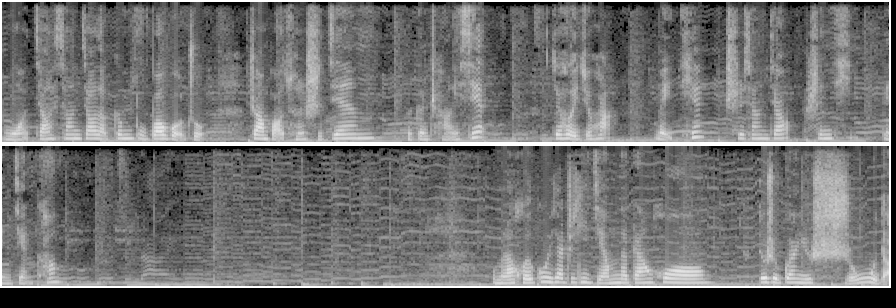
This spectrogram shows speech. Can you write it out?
膜将香蕉的根部包裹住，这样保存时间会更长一些。最后一句话。每天吃香蕉，身体更健康。我们来回顾一下这期节目的干货哦，都是关于食物的，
